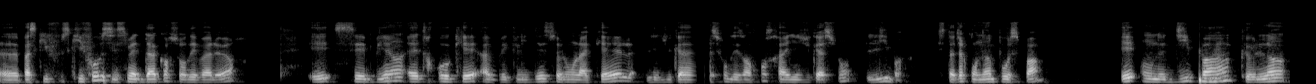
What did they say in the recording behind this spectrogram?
Euh, parce que ce qu'il faut, c'est se mettre d'accord sur des valeurs. Et c'est bien être OK avec l'idée selon laquelle l'éducation des enfants sera une éducation libre. C'est-à-dire qu'on n'impose pas et on ne dit pas mm-hmm. que l'un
